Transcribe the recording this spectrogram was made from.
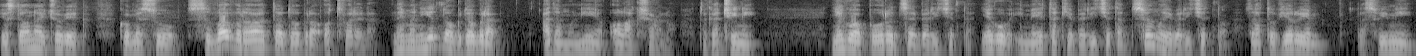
jeste onaj čovjek kome su sva vrata dobra otvorena. Nema nijednog dobra, a da mu nije olakšano da ga čini. Njegova porodica je beričetna, njegov imetak je beričetan, sve mu je beričetno. Zato vjerujem da svi mi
